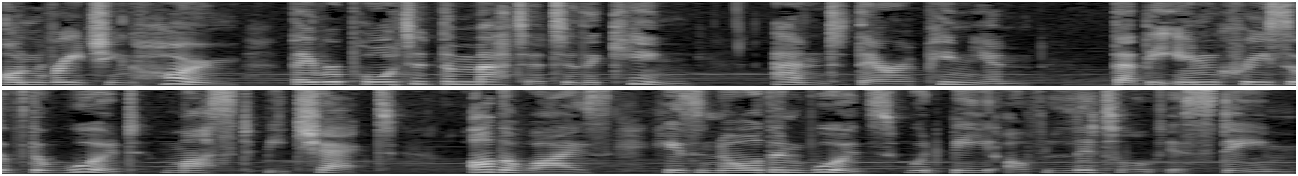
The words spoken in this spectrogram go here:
On reaching home, they reported the matter to the king and their opinion that the increase of the wood must be checked, otherwise, his northern woods would be of little esteem.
